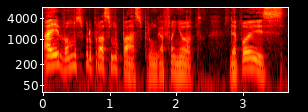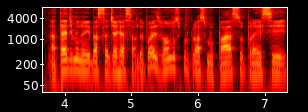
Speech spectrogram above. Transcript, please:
Aí vamos para o próximo passo, para um gafanhoto. Depois, até diminuir bastante a reação. Depois vamos para o próximo passo, para esse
